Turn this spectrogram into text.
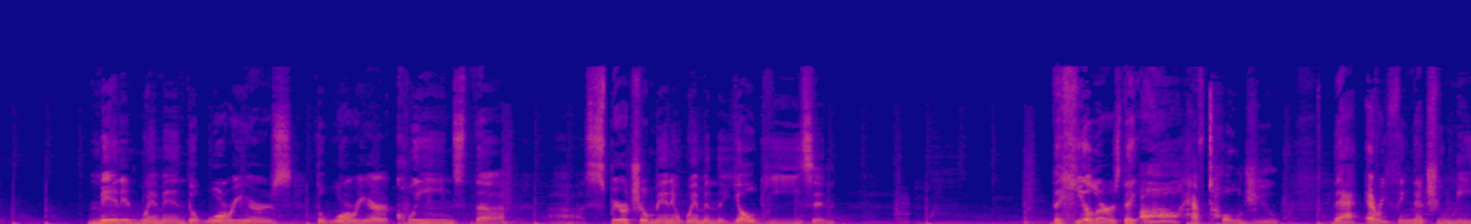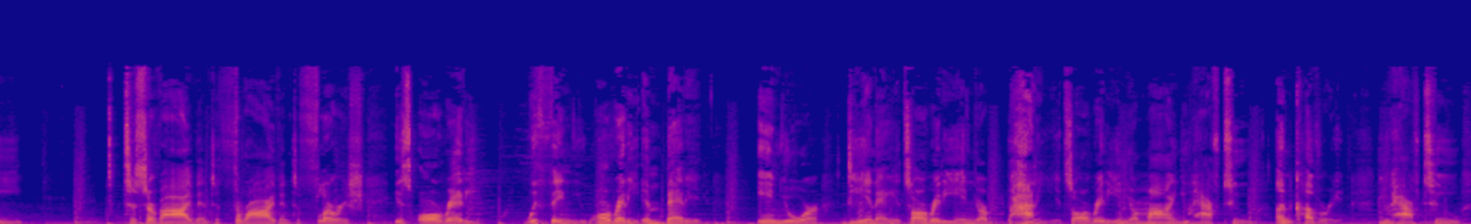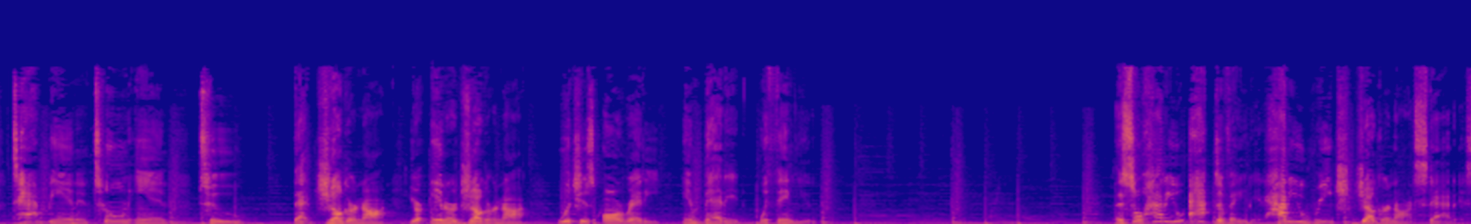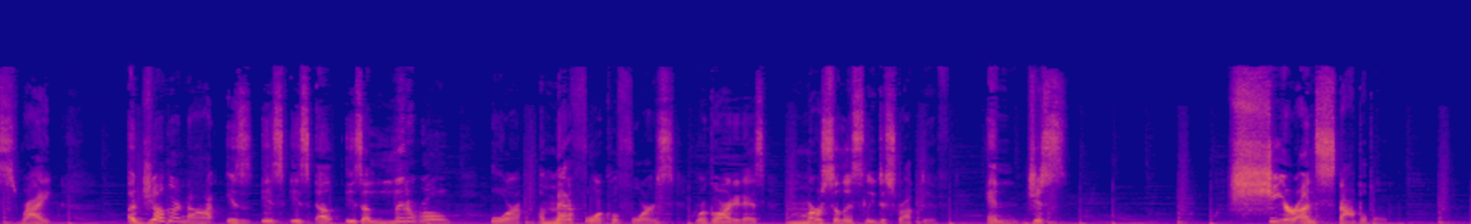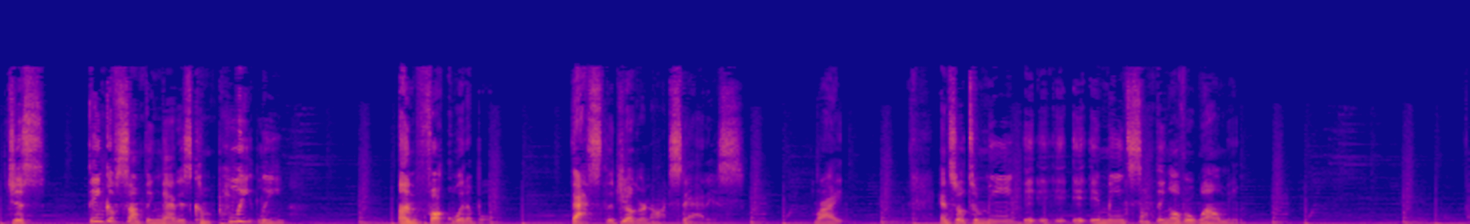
men and women, the warriors, the warrior queens, the uh, spiritual men and women, the yogis and the healers, they all have told you that everything that you need to survive and to thrive and to flourish is already within you, already embedded in your DNA. It's already in your body. It's already in your mind. You have to uncover it. You have to tap in and tune in to that juggernaut, your inner juggernaut which is already embedded within you. And so, how do you activate it? How do you reach juggernaut status, right? A juggernaut is is is a is a literal or a metaphorical force regarded as mercilessly destructive and just sheer unstoppable. Just think of something that is completely unfuckwittable. That's the juggernaut status, right? And so to me, it, it, it means something overwhelming.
